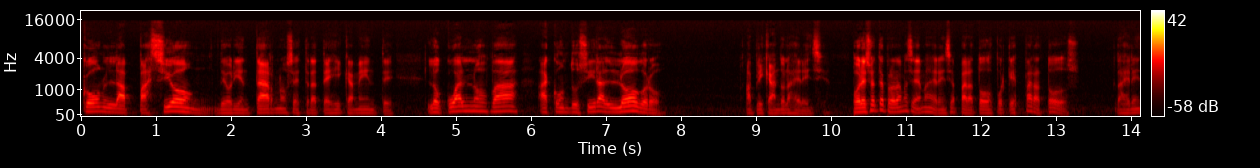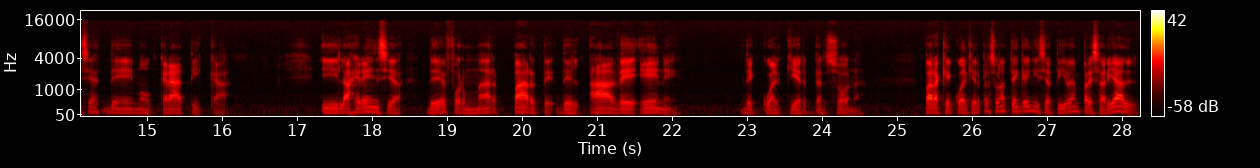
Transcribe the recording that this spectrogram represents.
con la pasión de orientarnos estratégicamente, lo cual nos va a conducir al logro aplicando la gerencia. Por eso este programa se llama Gerencia para Todos, porque es para todos. La gerencia es democrática y la gerencia debe formar parte del ADN de cualquier persona, para que cualquier persona tenga iniciativa empresarial.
